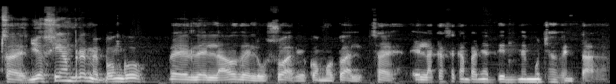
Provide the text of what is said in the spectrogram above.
¿sabes? yo siempre me pongo del lado del usuario como tal. ¿sabes? En la casa de campaña tiene muchas ventajas.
